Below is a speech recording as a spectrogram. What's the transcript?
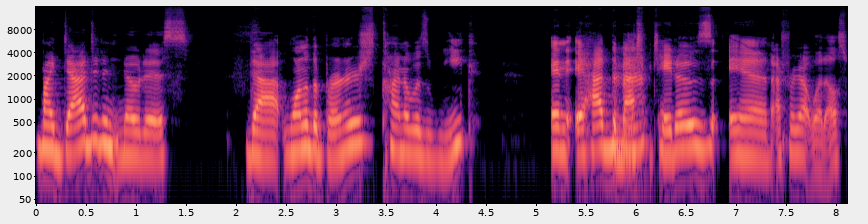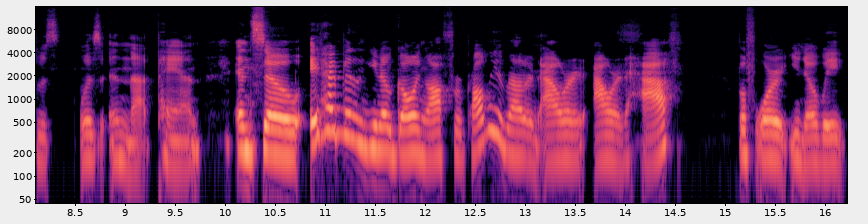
my dad didn't notice that one of the burners kind of was weak and it had the mashed potatoes and I forgot what else was was in that pan. And so it had been, you know, going off for probably about an hour, an hour and a half before, you know, we,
